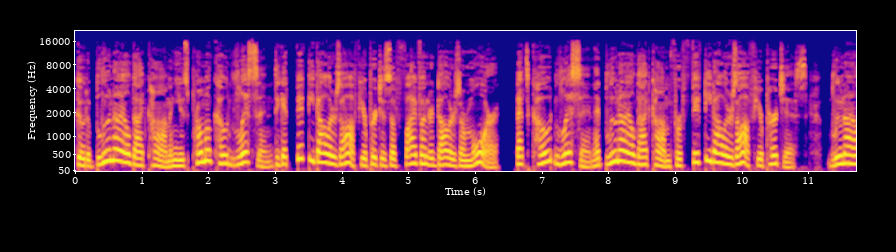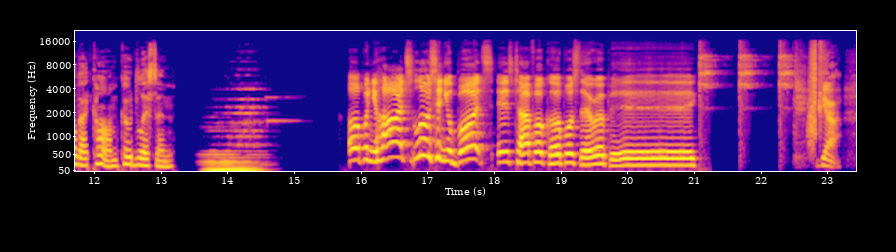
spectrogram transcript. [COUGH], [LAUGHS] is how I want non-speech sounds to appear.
Go to Bluenile.com and use promo code LISTEN to get $50 off your purchase of $500 or more. That's code LISTEN at Bluenile.com for $50 off your purchase. Bluenile.com code LISTEN. Open your hearts, loosen your butts. It's time for couples therapy. Yeah,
